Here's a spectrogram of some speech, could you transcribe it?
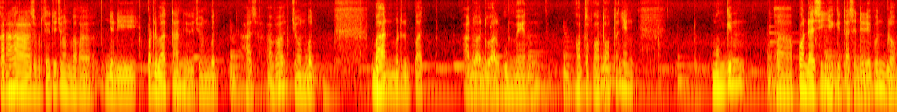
karena hal-hal seperti itu cuma bakal jadi perdebatan gitu cuma buat has apa cuma buat bahan berdebat adu-adu argumen ngotot-ngototan yang mungkin pondasinya uh, kita sendiri pun belum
